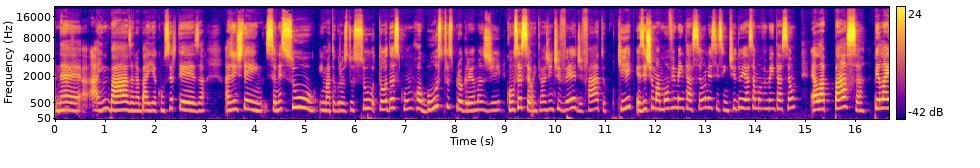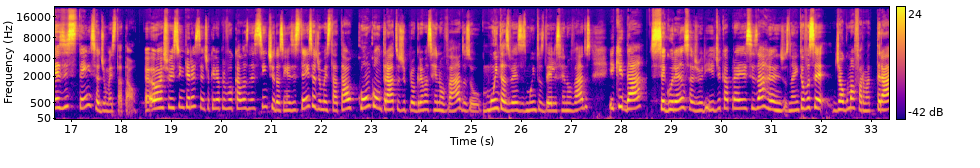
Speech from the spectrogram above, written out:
né, a Embasa na Bahia com certeza. A gente tem Sanesul em Mato Grosso do Sul, todas com robustos programas de concessão. Então a gente vê de fato que existe uma movimentação nesse sentido e essa movimentação ela passa pela existência de uma estatal. Eu acho isso interessante, eu queria provocá-las nesse sentido, assim, a existência de uma estatal com contratos de programas renovados ou muitas vezes muitos deles renovados e que dá segurança jurídica para esses arranjos, né? Então você de alguma forma traz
